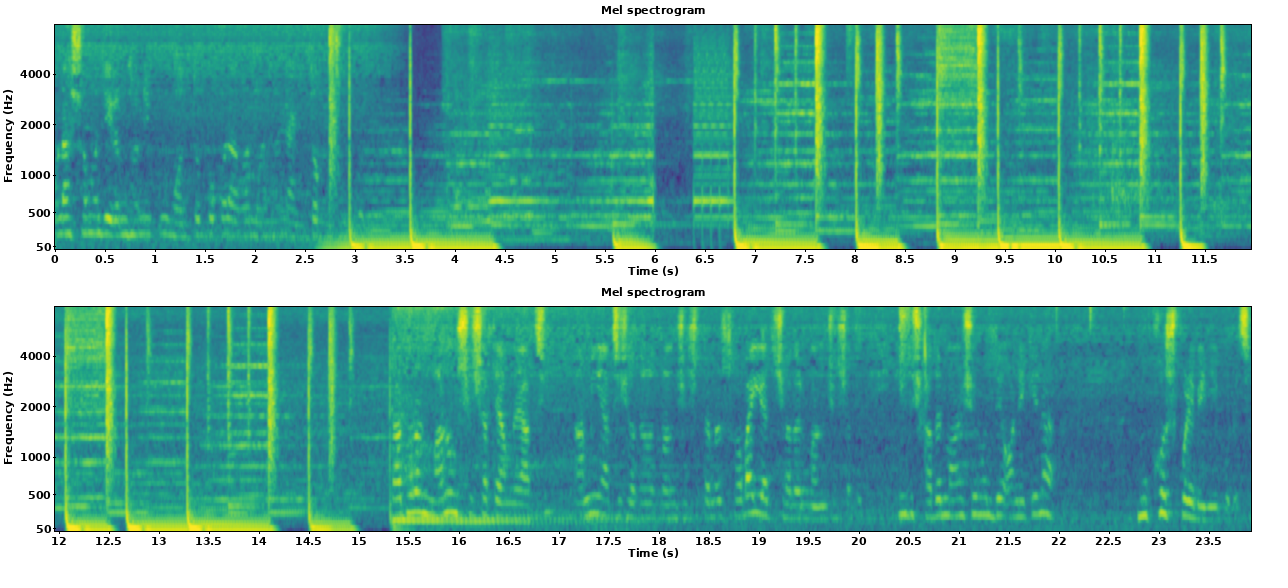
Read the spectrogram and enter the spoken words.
ওনার সম্বন্ধে এরকম ধরনের কোনো মন্তব্য করা আমার মনে হয় একদম সাধারণ মানুষের সাথে আমরা আছি, আমি আছি সাধারণ মানুষের সাথে, আমরা সবাই আছি সাধারণ মানুষের সাথে। কিন্তু সাধারণ মানুষের মধ্যে অনেকে না মুখোশ পরে বেরিয়ে পড়েছে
